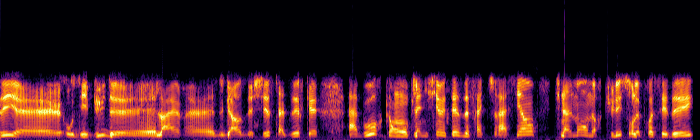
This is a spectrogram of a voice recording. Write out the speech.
euh, au début de l'ère euh, du gaz de schiste, c'est-à-dire que à Bourg, on planifiait un test de fracturation. Finalement, on a reculé sur le procédé.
